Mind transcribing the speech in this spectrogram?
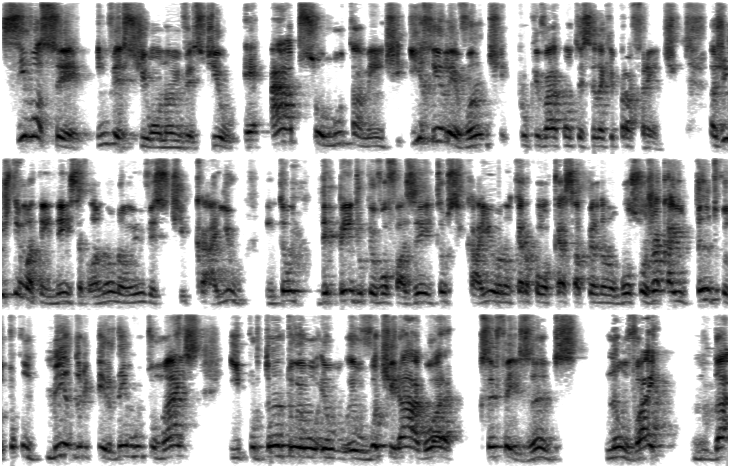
se você investiu ou não investiu, é absolutamente irrelevante para o que vai acontecer daqui para frente. A gente tem uma tendência a falar: não, não, eu investi, caiu, então depende do que eu vou fazer. Então, se caiu, eu não quero colocar essa perda no bolso, ou já caiu tanto que eu estou com medo de perder muito mais e, portanto, eu, eu, eu vou tirar agora o que você fez antes. Não vai mudar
